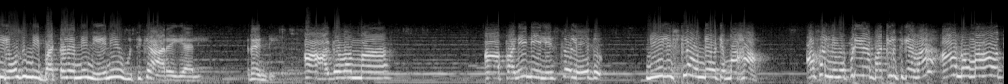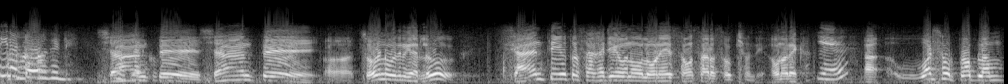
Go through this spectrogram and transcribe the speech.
ఈ రోజు మీ బట్టలన్నీ నేనే ఉతికి ఆరేయాలి. రండి. ఆగవమ్మా. ఆ పని నీ లిస్ట్లో లేదు. నీ లిస్ట్లో ఉండేటి మహా? అసలు నువ్వు ఎప్పుడైనా బట్టలు ఉతికావా? ఆ నువ్వు మహా ఆగండి. శాంతి శాంతి. ఆ, చూడండి వదిన గారు శాంతియుత సహజీవనంలోనే సంసార సౌఖ్యం ఉంది. అవును రేఖ? వాట్స్ అవర్ ప్రాబ్లం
